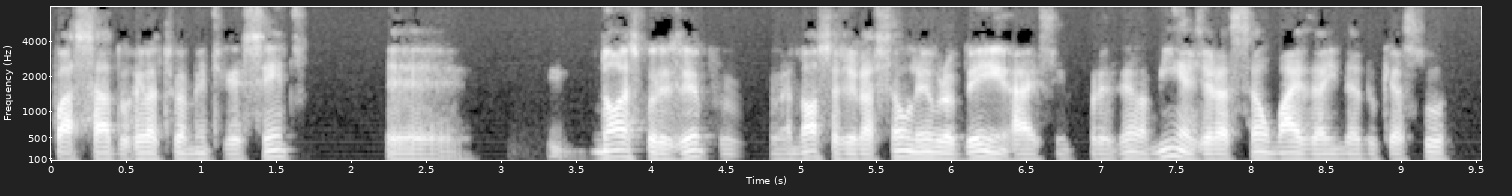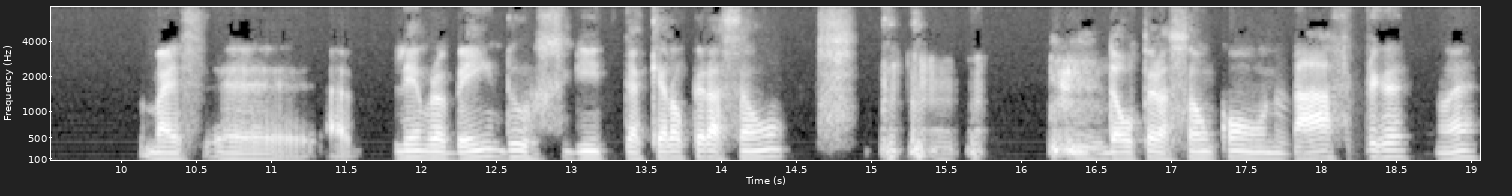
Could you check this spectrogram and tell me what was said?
passado relativamente recente, é, nós, por exemplo, a nossa geração lembra bem, Heisen, por exemplo, a minha geração mais ainda do que a sua, mas é, lembra bem do seguinte, daquela operação da operação com na África, não é?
